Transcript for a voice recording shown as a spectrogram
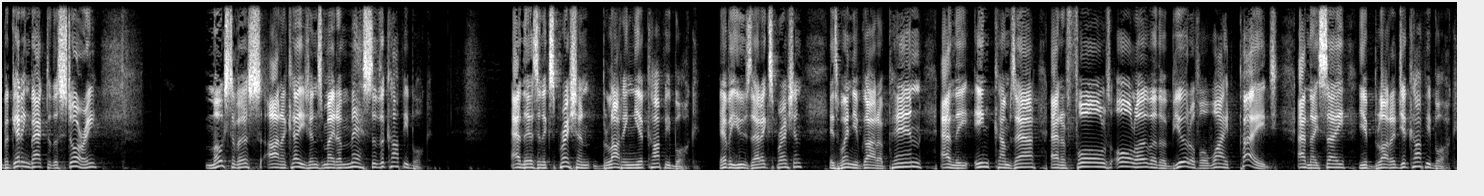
But getting back to the story, most of us on occasions made a mess of the copybook. And there's an expression, blotting your copybook. Ever use that expression? Is when you've got a pen and the ink comes out and it falls all over the beautiful white page. And they say, You blotted your copybook.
